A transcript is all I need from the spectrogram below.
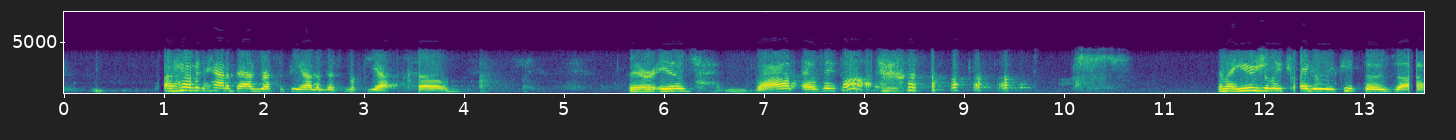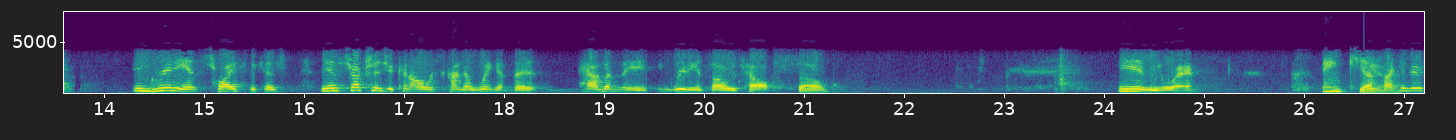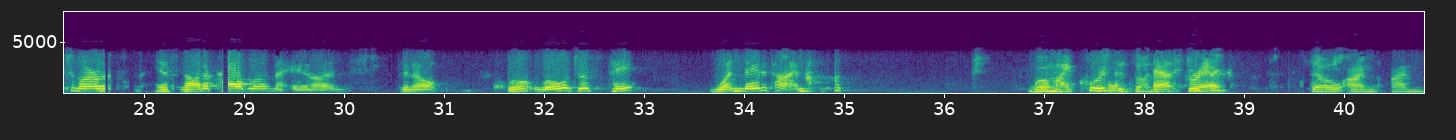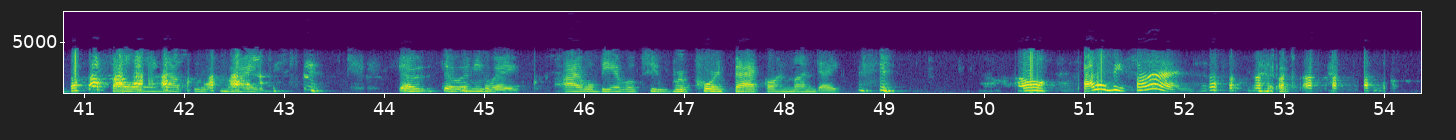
I haven't had a bad recipe out of this book yet. So there is that as a thought. and I usually try to repeat those uh, ingredients twice because the instructions you can always kind of wing it, but having the ingredients always helps. So Anyway. Thank you. Yes, I can do tomorrow. It's not a problem, and you know, we'll we'll just take one day at a time. well, my course is on stress, so I'm I'm following up with my. so so anyway, I will be able to report back on Monday. oh, that'll be fun.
